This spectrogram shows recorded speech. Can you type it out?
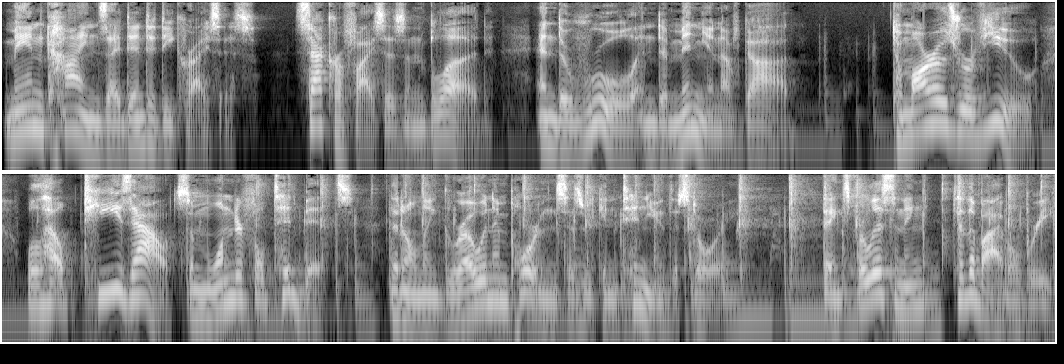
mankind's identity crisis, sacrifices and blood, and the rule and dominion of God. Tomorrow's review will help tease out some wonderful tidbits that only grow in importance as we continue the story. Thanks for listening to the Bible Brief.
